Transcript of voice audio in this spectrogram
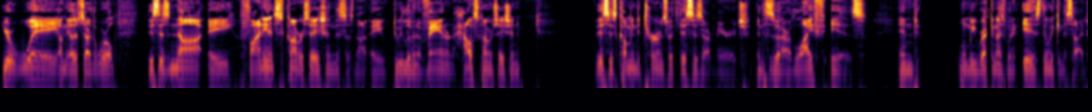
You're way on the other side of the world. This is not a finance conversation. This is not a do we live in a van or in a house conversation. This is coming to terms with this is our marriage and this is what our life is. And when we recognize what it is, then we can decide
